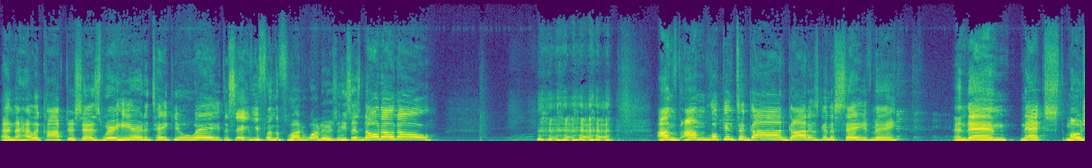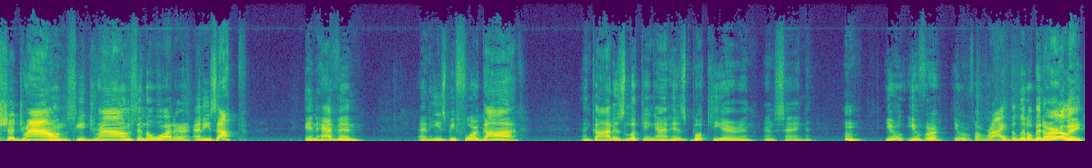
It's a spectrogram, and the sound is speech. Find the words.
And the helicopter says, We're here to take you away, to save you from the floodwaters. And he says, No, no, no. I'm, I'm looking to God. God is going to save me. And then next, Moshe drowns. He drowns in the water and he's up in heaven and he's before God. And God is looking at his book here and, and saying, Hmm, you, you've, uh, you've arrived a little bit early.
